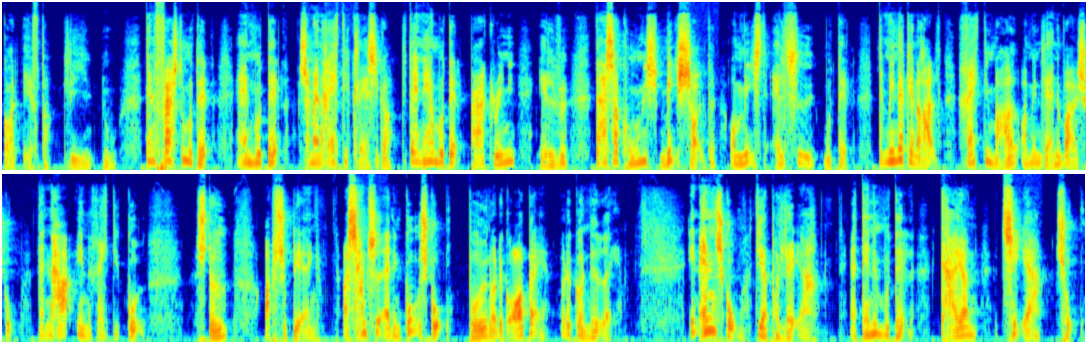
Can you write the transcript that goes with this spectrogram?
godt efter lige nu. Den første model er en model, som er en rigtig klassiker. Det er den her model, Paragrini 11, der er Sarkonis mest solgte og mest alsidige model. Den minder generelt rigtig meget om en landevejssko, da den har en rigtig god stødabsorbering. Og samtidig er det en god sko, både når det går opad og det går nedad. En anden sko, de har på lager, er denne model Kion TR2.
